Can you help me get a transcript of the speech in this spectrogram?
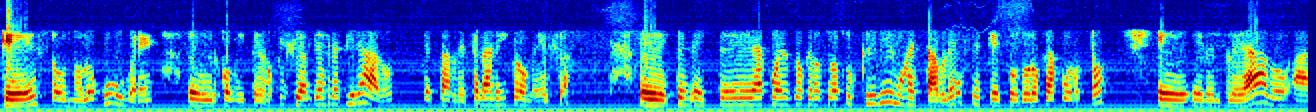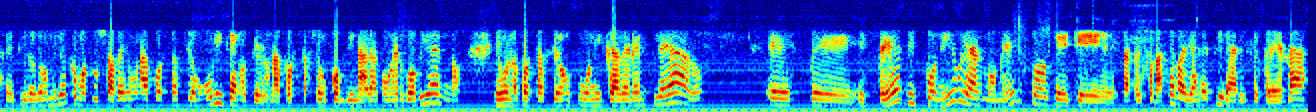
que eso no lo cubre el Comité Oficial de Retirados que establece la ley promesa. Este, este acuerdo que nosotros suscribimos establece que todo lo que aportó eh, el empleado a Retiro 2000, como tú sabes, es una aportación única, no tiene una aportación combinada con el gobierno, es una aportación única del empleado este, esté disponible al momento de que la persona se vaya a retirar y se cree la,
